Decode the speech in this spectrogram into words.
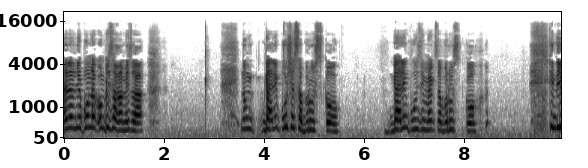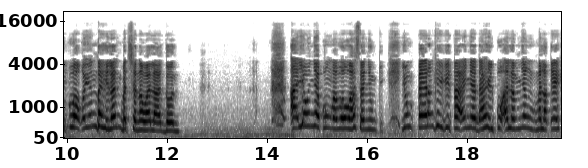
Alam niyo po, nag-umpisa kami sa... Nung galing po siya sa Brusco. Galing po si Mark sa Brusco. Hindi po ako yung dahilan ba't siya nawala doon. Ayaw niya pong mabawasan yung, yung perang kikitain niya dahil po alam niyang malaki.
